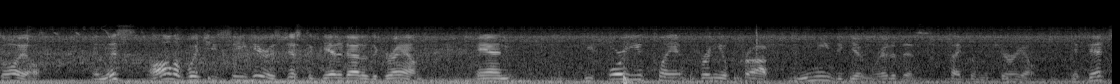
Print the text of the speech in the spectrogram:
soil. And this, all of what you see here is just to get it out of the ground. And before you plant perennial crops, you need to get rid of this type of material. If it's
